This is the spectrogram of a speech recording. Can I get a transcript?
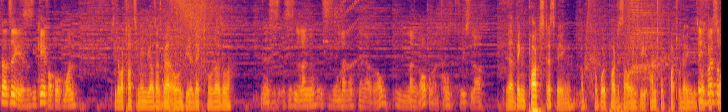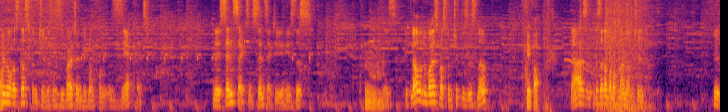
Tatsächlich, es ist ein Käfer-Pokémon. Sieht aber trotzdem irgendwie aus, als wäre irgendwie Elektro oder so. Ja, es, ist, es ist ein lange, es ist ein langer, langer Raum, ein langer Raum oder ein Tausendfüßler. Ja, wegen Pot, deswegen. Ob, obwohl Pot ist auch irgendwie Anthropod oder irgendwie so. Ich weiß auf jeden Fall, was das für ein Typ ist. Das ist die Weiterentwicklung von Serket. Ne, Sensex, ist Sensex hieß das. Hm, Das- Ich glaube, du weißt, was für ein Typ das ist, ne? Käfer. Ja, es, es hat aber noch einen anderen Typ. Nö,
